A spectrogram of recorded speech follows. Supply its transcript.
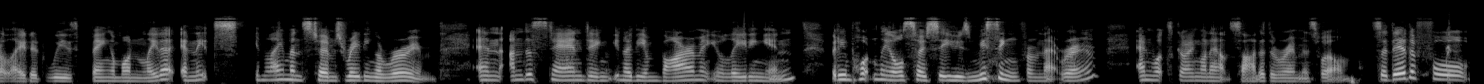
correlated with being a modern leader. And it's, in layman's terms, reading a room and understanding, you know, the environment you're leading in, but importantly also see who's missing from that room and what's going on outside of the room as well. So they're the four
